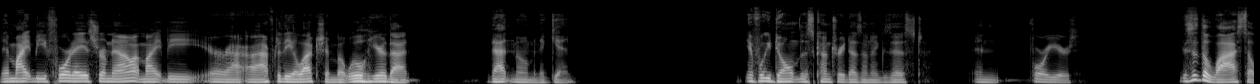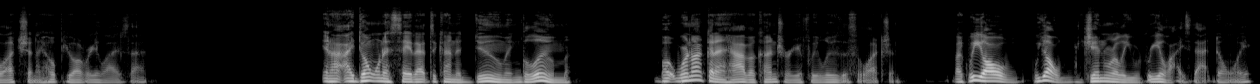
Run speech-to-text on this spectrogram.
It might be four days from now. It might be or after the election, but we'll hear that that moment again. If we don't, this country doesn't exist in four years. This is the last election. I hope you all realize that. And I, don't want to say that to kind of doom and gloom, but we're not going to have a country if we lose this election. Like we all we all generally realize that, don't we?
